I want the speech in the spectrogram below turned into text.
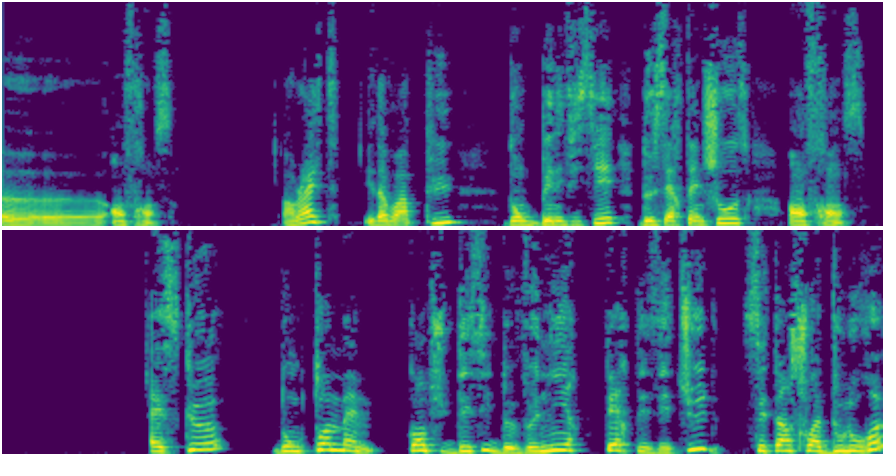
euh, en France. Alright Et d'avoir pu donc bénéficier de certaines choses en France. Est-ce que donc toi-même, quand tu décides de venir faire tes études, c'est un choix douloureux?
